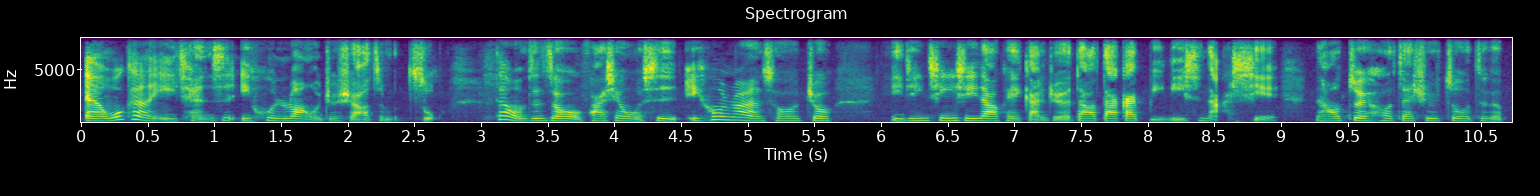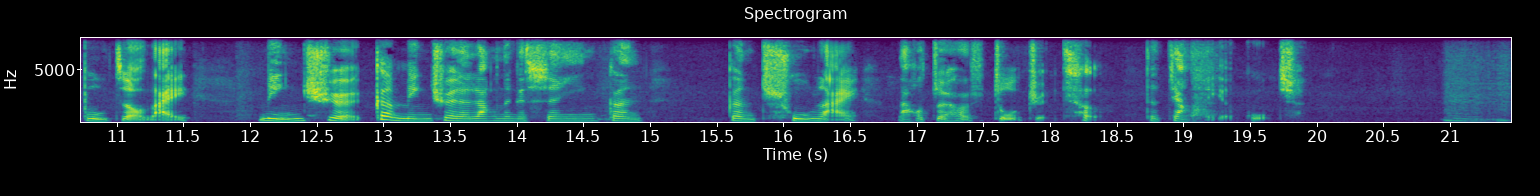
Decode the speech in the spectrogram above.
嗯，我可能以前是一混乱我就需要这么做。但我这周我发现，我是一混乱的时候就已经清晰到可以感觉到大概比例是哪些，然后最后再去做这个步骤来明确、更明确的让那个声音更更出来，然后最后去做决策的这样的一个过程。嗯，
